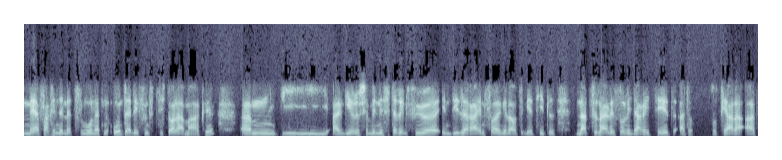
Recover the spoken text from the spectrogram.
mehrfach in den letzten Monaten unter die 50-Dollar-Marke. Ähm, die algerische Ministerin für in dieser Reihenfolge lautet ihr Titel Nationale Solidarität, also sozialer Art,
